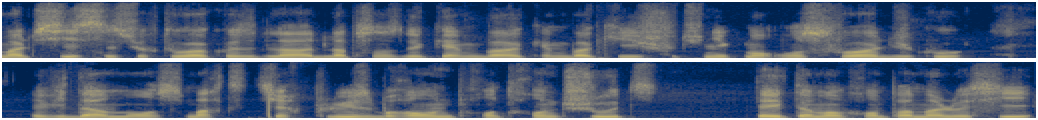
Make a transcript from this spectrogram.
match 6, c'est surtout à cause de l'absence de, de Kemba. Kemba qui shoot uniquement 11 fois, du coup, Évidemment, Smart tire plus, Brown prend 30 shoots, Tatum en prend pas mal aussi.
